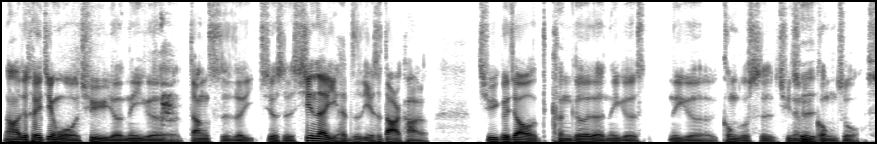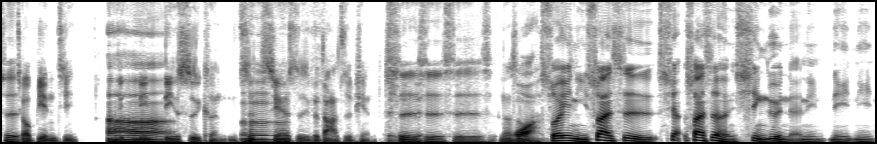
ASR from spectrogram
然后就推荐我去了那个当时的就是现在也还是也是大咖了，去一个叫肯哥的那个那个工作室去那边工作，是叫边境。啊林林世肯，你是现在是一个大制片，对是是是是是，那哇！所以你算是算算是很幸运的，你你你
